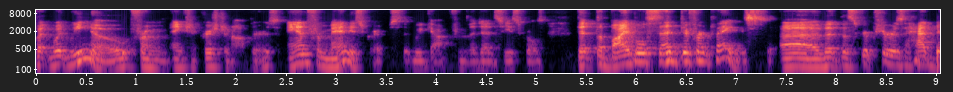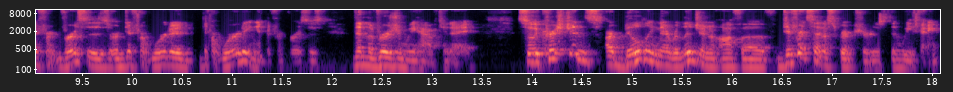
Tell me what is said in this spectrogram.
but what we know from ancient Christian authors and from manuscripts that we got from the Dead Sea Scrolls that the Bible said different things, uh, that the scriptures had different verses or different worded different wording in different verses than the version we have today. So the Christians are building their religion off of different set of scriptures than we think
